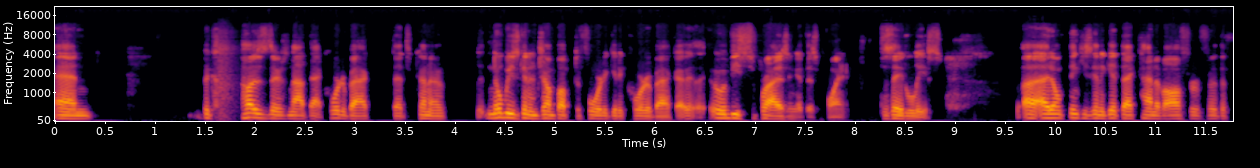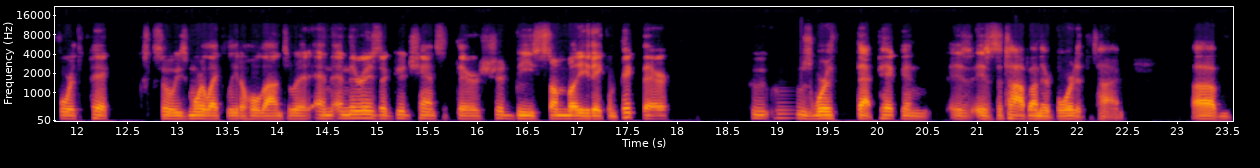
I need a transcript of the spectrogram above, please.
And because there's not that quarterback that's going to nobody's going to jump up to four to get a quarterback. It would be surprising at this point, to say the least. I don't think he's going to get that kind of offer for the fourth pick, so he's more likely to hold on to it. And and there is a good chance that there should be somebody they can pick there, who who's worth that pick and is is the top on their board at the time. Um,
